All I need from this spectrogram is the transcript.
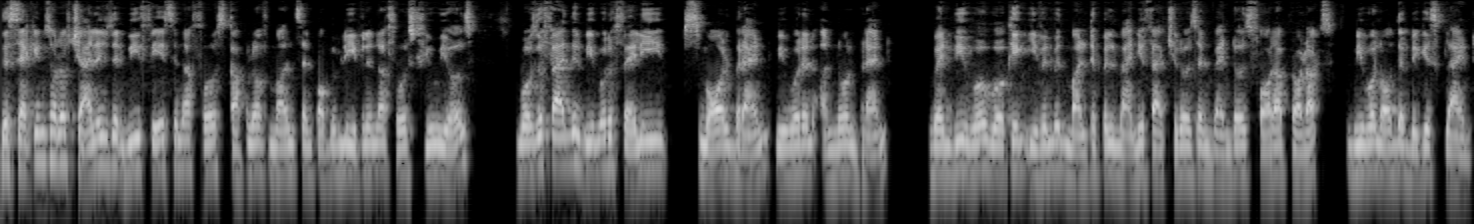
The second sort of challenge that we faced in our first couple of months and probably even in our first few years was the fact that we were a fairly small brand. We were an unknown brand. When we were working even with multiple manufacturers and vendors for our products, we were not the biggest client.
